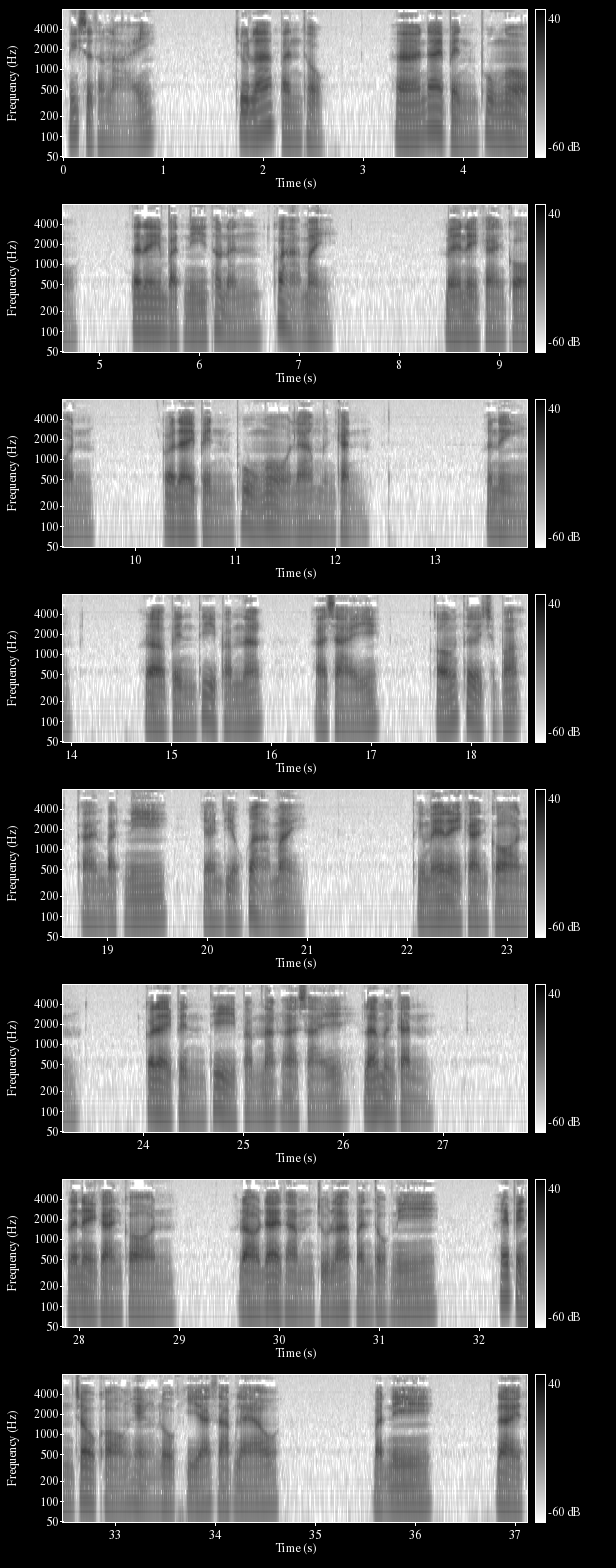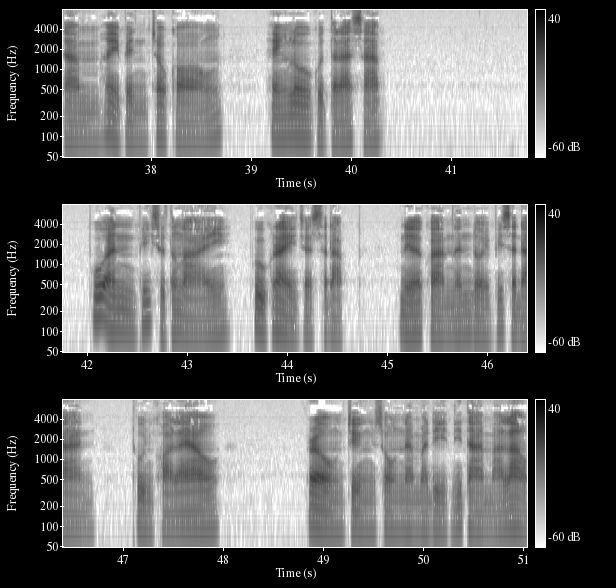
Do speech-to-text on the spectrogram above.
ภิกษุทั้งหลาย จุลปันถก หาได้เป็นผู้โง่ แต่ในบัดนี้เท่านั้นก็หาไม่ แม้ในการก่อนก็ได้เป็นผู้โง่แล้วเหมือนกันอันหนึ่ง เราเป็นที่พำนักอาศัยของเธอเฉพาะการบัดนี้อย่างเดียวก็หาไม่ ถึงแม้ในการก่อน ก็ได้เป็นที่พำนักอาศัยแล้วเหมือนกัน และในการก่อน เราได้ทำจุลปันตกนี้ ให้เป็นเจ้าของแห่งโลกียทรัพย์แล้ว บัดนี้ได้ทำให้เป็นเจ้าของแห่งโลกุตระทรัพย์ ผู้อันภิกษุทั้งหลาย ผู้ใครจะสดับเนื้อความนั้นโดยพิสดารทูลขอแล้ว พระองค์จึงทรงนำอดีตนิทานมาเล่า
